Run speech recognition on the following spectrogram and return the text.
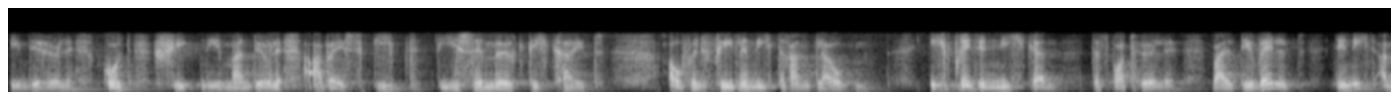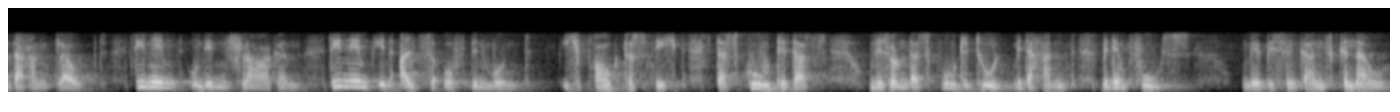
in die Hölle. Gott schickt niemand in die Hölle, aber es gibt diese Möglichkeit, auch wenn viele nicht daran glauben. Ich predige nicht gern das Wort Hölle, weil die Welt, die nicht an daran glaubt, die nimmt und den Schlagern, die nimmt ihn allzu oft in den Mund. Ich brauche das nicht. Das Gute, das, und wir sollen das Gute tun mit der Hand, mit dem Fuß. Und wir wissen ganz genau,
